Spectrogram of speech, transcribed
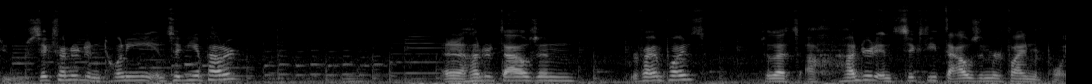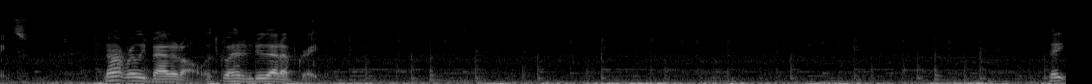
to 620 insignia powder and 100,000 refinement points. So that's 160,000 refinement points. It's not really bad at all. Let's go ahead and do that upgrade. They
